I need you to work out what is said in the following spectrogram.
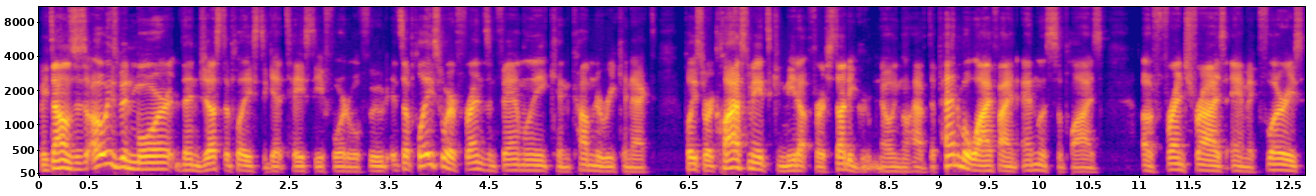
McDonald's has always been more than just a place to get tasty, affordable food. It's a place where friends and family can come to reconnect, a place where classmates can meet up for a study group, knowing they'll have dependable Wi Fi and endless supplies of French fries and McFlurries.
